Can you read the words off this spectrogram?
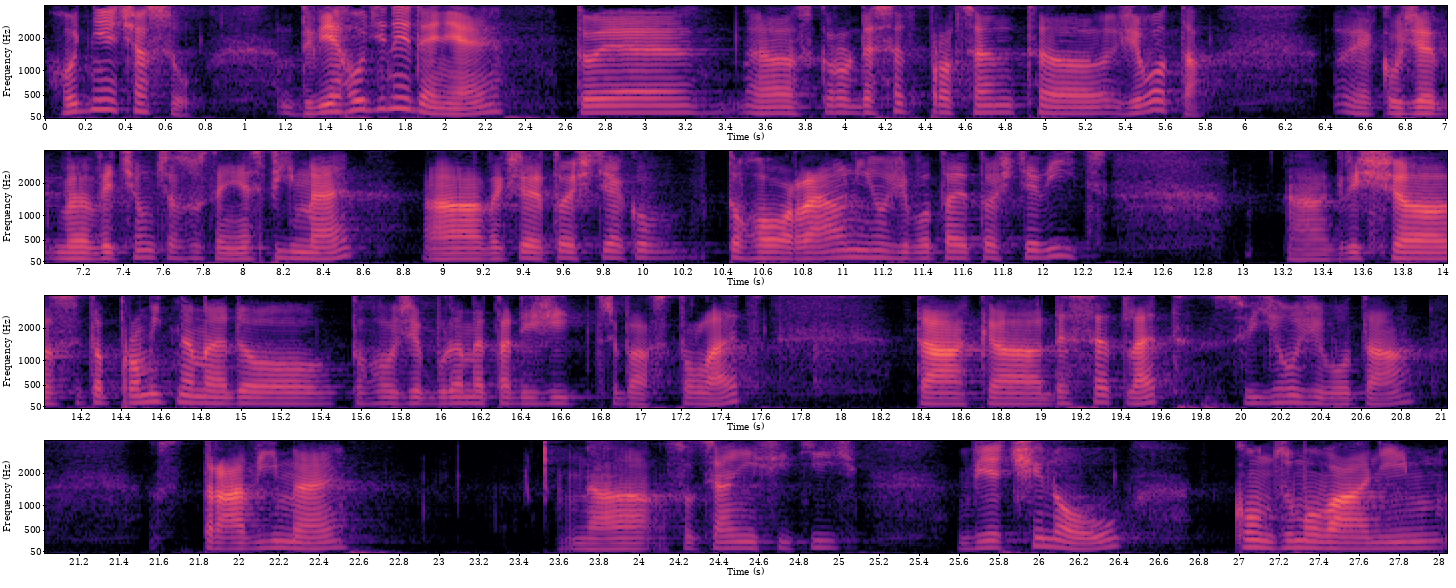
Hodně času. Dvě hodiny denně, to je uh, skoro 10% uh, života. Jakože většinou času stejně spíme, a, takže je to ještě jako toho reálného života je to ještě víc. A když uh, si to promítneme do toho, že budeme tady žít třeba 100 let, tak uh, 10 let svýho života strávíme na sociálních sítích většinou konzumováním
